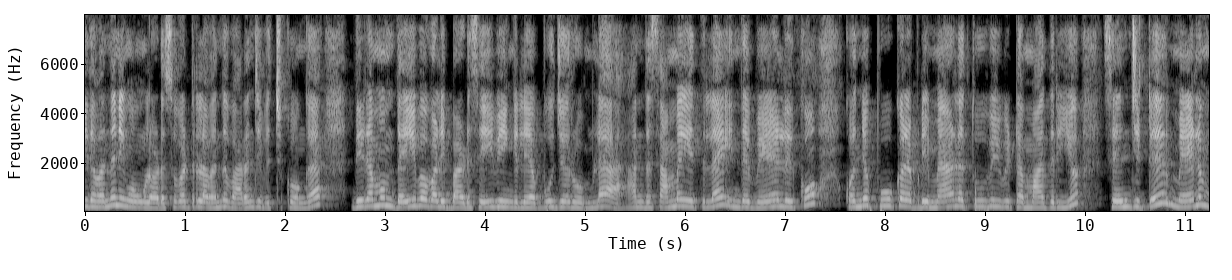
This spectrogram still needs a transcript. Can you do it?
இதை வந்து நீங்கள் உங்களோட சுவற்றில் வந்து வரைஞ்சி வச்சுக்கோங்க. தினமும் தெய்வ வழிபாடு செய்வீங்க இல்லையா பூஜை ரூமில் அந்த சமயத்தில் இந்த வேலுக்கும் கொஞ்சம் பூக்கள் இப்படி மேலே தூவி விட்ட மாதிரியும் செஞ்சுட்டு மேலும்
